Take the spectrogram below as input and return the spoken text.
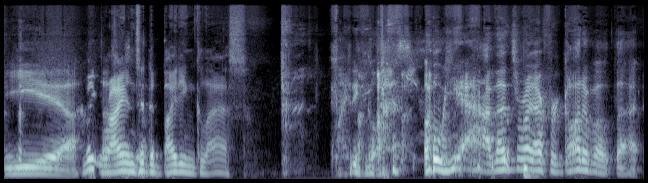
Yeah, I think Ryan's into biting glass. Biting glass. Oh yeah, that's right. I forgot about that.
